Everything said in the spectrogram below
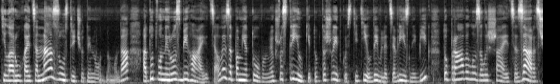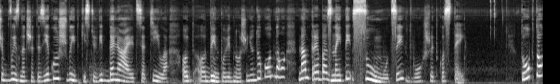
Тіла рухаються назустріч один одному, да? а тут вони розбігаються. Але запам'ятовуємо, якщо стрілки, тобто швидкості тіл дивляться в різний бік, то правило залишається. Зараз, щоб визначити, з якою швидкістю віддаляються тіла один по відношенню до одного, нам треба знайти суму цих двох швидкостей. Тобто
